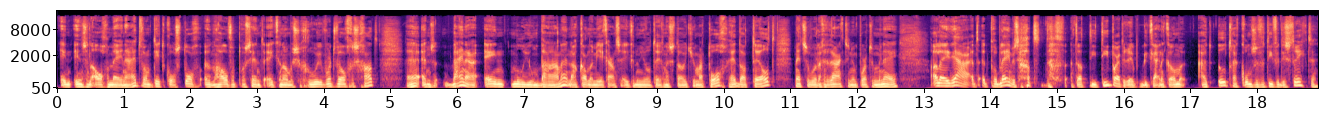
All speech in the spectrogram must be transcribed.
in, in zijn algemeenheid. Want dit kost toch een halve procent economische groei. Wordt wel geschat. Hè, en bijna 1 miljoen banen. Nou kan de Amerikaanse economie wel tegen een stootje. Maar toch, hè, dat telt. Mensen worden geraakt in hun portemonnee. Alleen ja, het, het probleem is dat, dat, die Tea Party Republikeinen komen uit ultraconservatieve districten.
